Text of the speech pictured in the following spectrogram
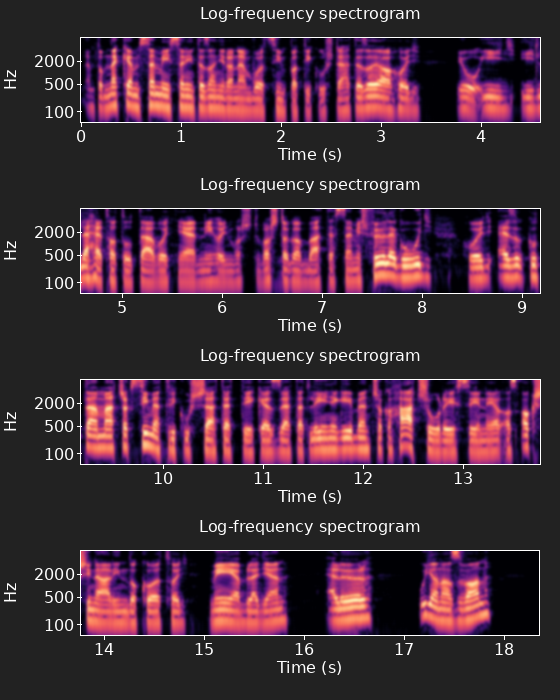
nem tudom, nekem személy szerint ez annyira nem volt szimpatikus. Tehát ez olyan, hogy jó, így, így lehet hatótávot nyerni, hogy most vastagabbá teszem, és főleg úgy, hogy ezek után már csak szimmetrikussá tették ezzel, tehát lényegében csak a hátsó részénél az aksinál indokolt, hogy mélyebb legyen, elől ugyanaz van,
